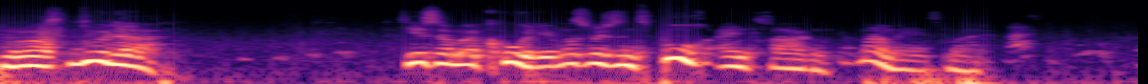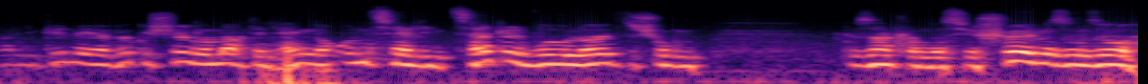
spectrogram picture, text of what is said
Was machst du da? Die ist doch mal cool. Die muss man ins Buch eintragen. Das machen wir jetzt mal. Was? Haben die Kinder ja wirklich schön gemacht. Den hängen noch unzählige Zettel, wo Leute schon gesagt haben, dass hier schön ist und so.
